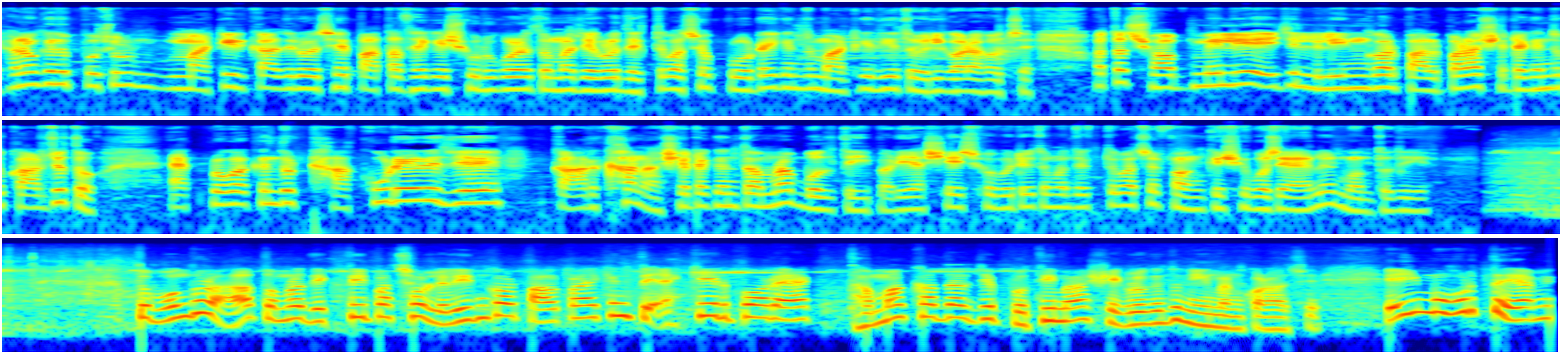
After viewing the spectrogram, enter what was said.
এখানেও কিন্তু প্রচুর মাটির কাজ রয়েছে, পাতা থেকে শুরু করে তোমরা যেগুলো দেখতে পাচ্ছ পুরোটাই কিন্তু মাটি দিয়ে তৈরি করা হচ্ছে। অর্থাৎ সব মিলিয়ে এই যে লিলিনগড়, পালপাড়া সেটা কিন্তু কার্যত এক প্রকার কিন্তু ঠাকুরের যে কারখানা সেটা কিন্তু আমরা বলতেই পারি। আর সেই ছবিটাই তোমরা দেখতে পাচ্ছ ফাঙ্কি শুভ চ্যানেলের মধ্য দিয়ে। তো বন্ধুরা, তোমরা দেখতেই পাচ্ছ লেলিনগড়, পালপাড়ায় কিন্তু একের পর এক ধামাকাদার যে প্রতিমা সেগুলো কিন্তু নির্মাণ করা হচ্ছে। এই মুহূর্তে আমি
